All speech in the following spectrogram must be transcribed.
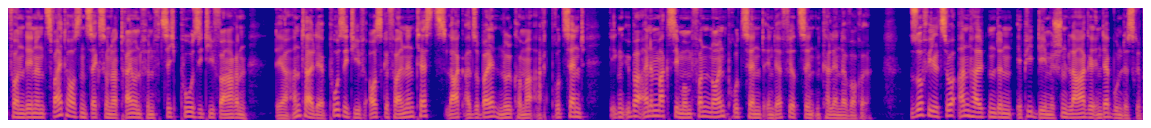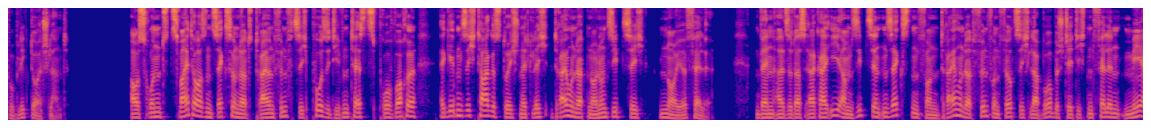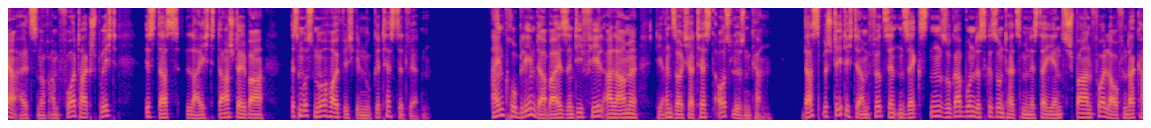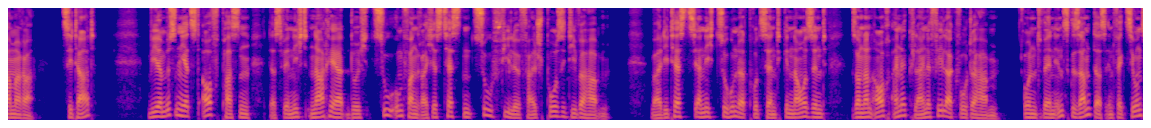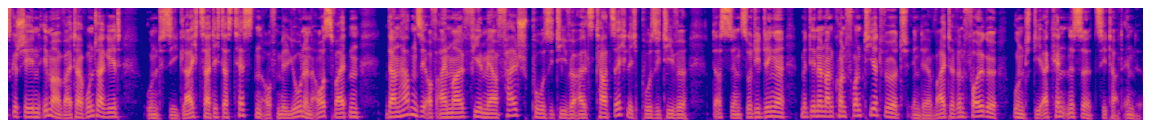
von denen 2653 positiv waren. Der Anteil der positiv ausgefallenen Tests lag also bei 0,8 Prozent gegenüber einem Maximum von 9 Prozent in der 14. Kalenderwoche. So viel zur anhaltenden epidemischen Lage in der Bundesrepublik Deutschland. Aus rund 2653 positiven Tests pro Woche ergeben sich tagesdurchschnittlich 379 neue Fälle. Wenn also das RKI am 17.06. von 345 laborbestätigten Fällen mehr als noch am Vortag spricht, ist das leicht darstellbar, es muss nur häufig genug getestet werden. Ein Problem dabei sind die Fehlalarme, die ein solcher Test auslösen kann. Das bestätigte am 14.06. sogar Bundesgesundheitsminister Jens Spahn vor laufender Kamera. Zitat: Wir müssen jetzt aufpassen, dass wir nicht nachher durch zu umfangreiches Testen zu viele Falschpositive haben. Weil die Tests ja nicht zu 100 Prozent genau sind, sondern auch eine kleine Fehlerquote haben. Und wenn insgesamt das Infektionsgeschehen immer weiter runtergeht und Sie gleichzeitig das Testen auf Millionen ausweiten, dann haben Sie auf einmal viel mehr Falschpositive als tatsächlich Positive. Das sind so die Dinge, mit denen man konfrontiert wird in der weiteren Folge und die Erkenntnisse. Zitat Ende.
